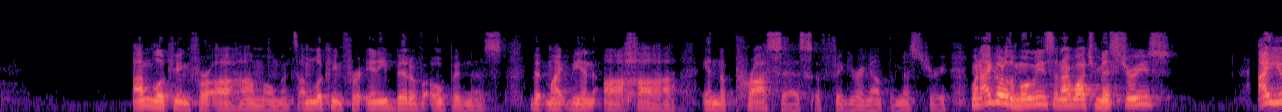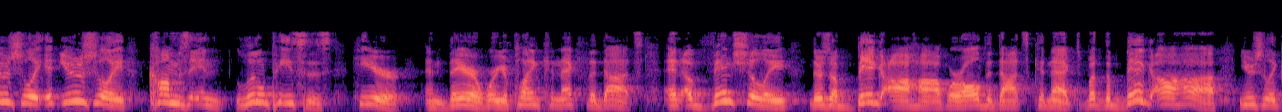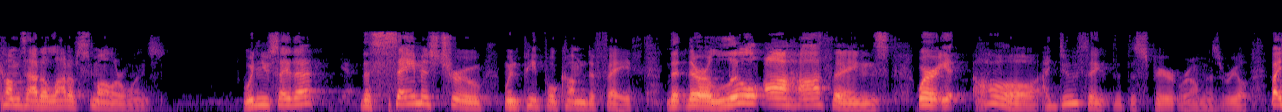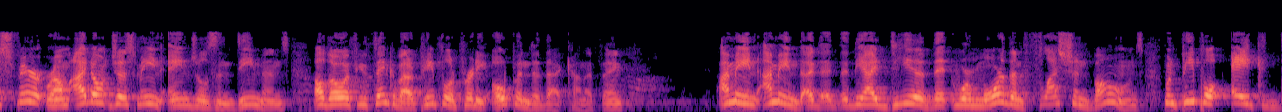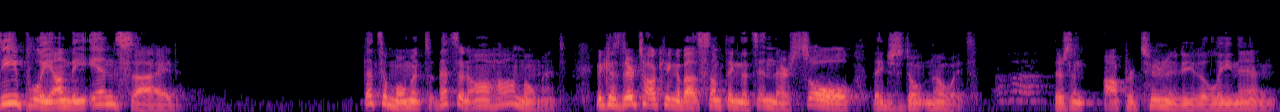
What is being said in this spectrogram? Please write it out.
I'm looking for aha moments. I'm looking for any bit of openness that might be an aha in the process of figuring out the mystery. When I go to the movies and I watch mysteries, I usually it usually comes in little pieces here and there where you're playing connect the dots and eventually there's a big aha where all the dots connect but the big aha usually comes out a lot of smaller ones wouldn't you say that the same is true when people come to faith. That there are little aha things where, it, oh, I do think that the spirit realm is real. By spirit realm, I don't just mean angels and demons, although if you think about it, people are pretty open to that kind of thing. I mean, I mean, the idea that we're more than flesh and bones. When people ache deeply on the inside, that's a moment, that's an aha moment because they're talking about something that's in their soul. They just don't know it. Uh-huh. There's an opportunity to lean in.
